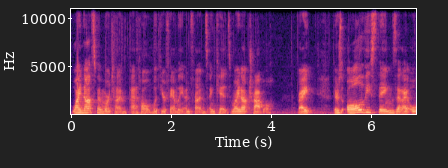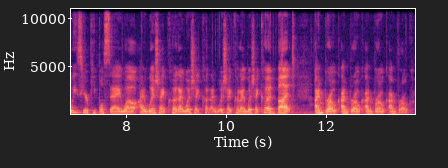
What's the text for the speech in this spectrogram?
why not spend more time at home with your family and friends and kids? Why not travel, right? There's all of these things that I always hear people say, well, I wish I could, I wish I could, I wish I could, I wish I could, but I'm broke, I'm broke, I'm broke, I'm broke.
